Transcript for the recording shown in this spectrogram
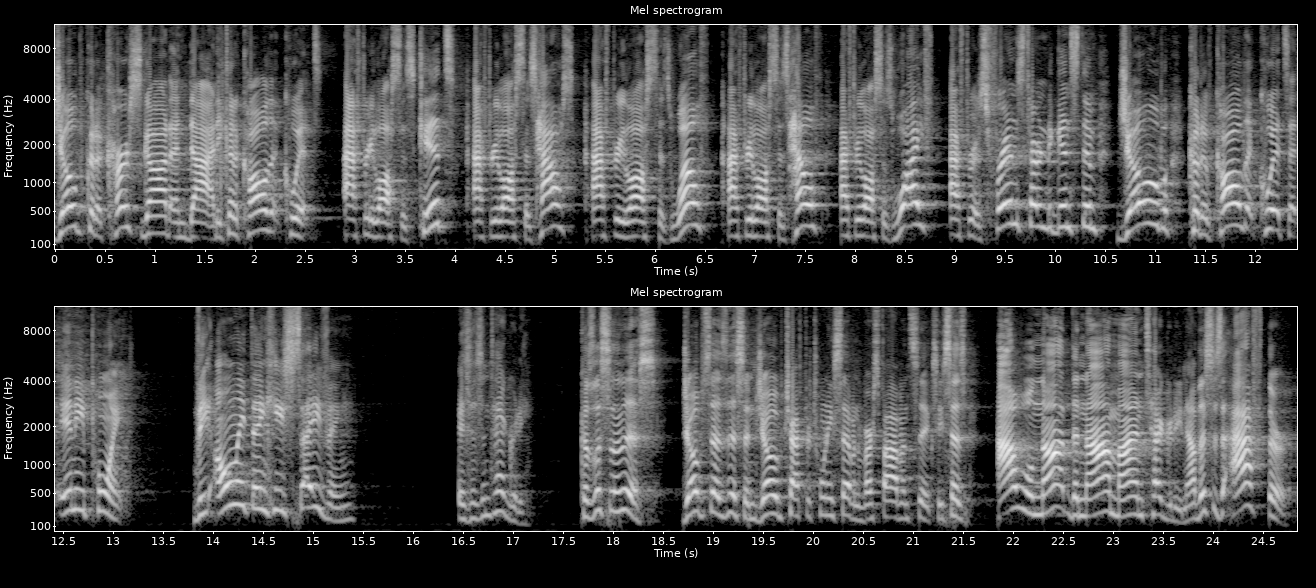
Job could have cursed God and died. He could have called it quits after he lost his kids, after he lost his house, after he lost his wealth, after he lost his health, after he lost his wife, after his friends turned against him. Job could have called it quits at any point. The only thing he's saving is his integrity. Because listen to this. Job says this in Job chapter 27, verse 5 and 6. He says, I will not deny my integrity. Now, this is after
